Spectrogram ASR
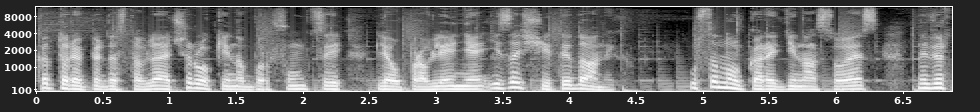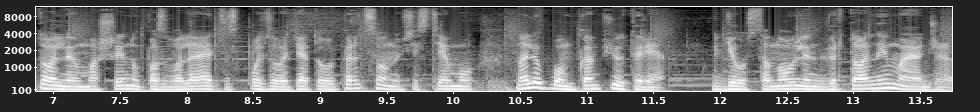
которая предоставляет широкий набор функций для управления и защиты данных. Установка Redinas OS на виртуальную машину позволяет использовать эту операционную систему на любом компьютере, где установлен виртуальный менеджер.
